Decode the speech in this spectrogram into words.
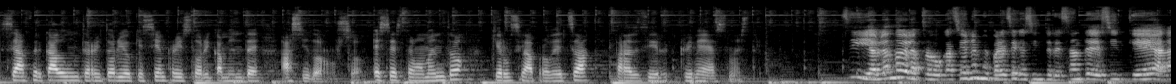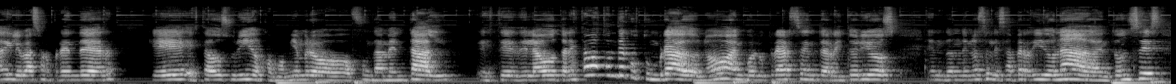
se ha acercado a un territorio que siempre históricamente ha sido ruso. Es este momento que Rusia aprovecha para decir Crimea es nuestro. Sí, hablando de las provocaciones, me parece que es interesante decir que a nadie le va a sorprender que Estados Unidos, como miembro fundamental este, de la OTAN, está bastante acostumbrado ¿no? a involucrarse en territorios en donde no se les ha perdido nada. Entonces,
